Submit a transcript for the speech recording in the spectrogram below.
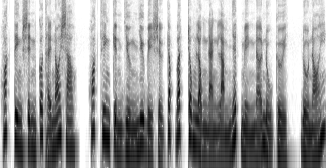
Hoắc tiên sinh có thể nói sao? Hoắc Thiên Kình dường như bị sự cấp bách trong lòng nàng làm nhếch miệng nở nụ cười, đùa nói,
